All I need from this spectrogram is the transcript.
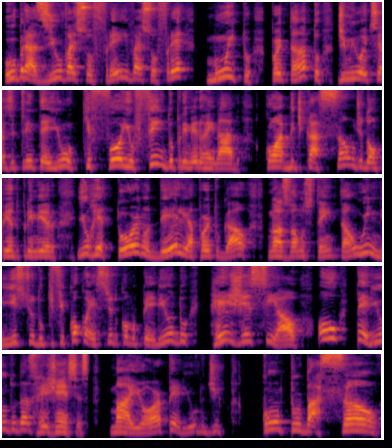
o Brasil vai sofrer e vai sofrer muito. Portanto, de 1831, que foi o fim do primeiro reinado, com a abdicação de Dom Pedro I e o retorno dele a Portugal, nós vamos ter então o início do que ficou conhecido como período regencial ou período das regências, maior período de conturbação,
